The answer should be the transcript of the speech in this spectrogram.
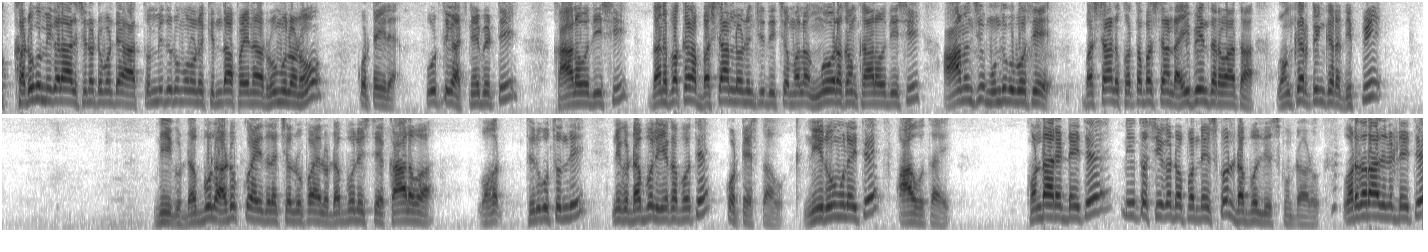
ఒక్క అడుగు మిగలాల్సినటువంటి ఆ తొమ్మిది రూములను కింద పైన రూములను కొట్టేయలే. పూర్తిగా అట్నే పెట్టి కాలువ తీసి దాని పక్కన బస్ స్టాండ్లో నుంచి తెచ్చే మళ్ళీ ఇంకో రకం కాలువ తీసి ఆ నుంచి ముందుకు పోతే బస్ స్టాండ్ కొత్త బస్ స్టాండ్ అయిపోయిన తర్వాత వంకర టింకర తిప్పి నీకు డబ్బులు అడుక్కు ఐదు లక్షల రూపాయలు డబ్బులు ఇస్తే కాలువ ఒక తిరుగుతుంది నీకు డబ్బులు ఇవ్వకపోతే కొట్టేస్తావు. నీ రూములు అయితే ఆగుతాయి. కొండారెడ్డి అయితే నీతో చీకటి ఒప్పందం తీసుకొని డబ్బులు తీసుకుంటాడు. వరదరాజు రెడ్డి అయితే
